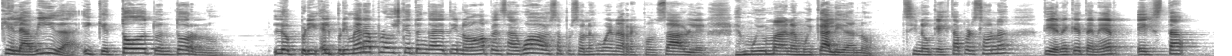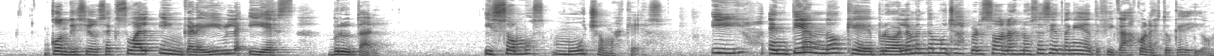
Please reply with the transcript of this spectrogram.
que la vida y que todo tu entorno el primer approach que tenga de ti no van a pensar, wow, esa persona es buena, responsable, es muy humana, muy cálida, no. Sino que esta persona tiene que tener esta condición sexual increíble y es brutal. Y somos mucho más que eso. Y entiendo que probablemente muchas personas no se sientan identificadas con esto que digo.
